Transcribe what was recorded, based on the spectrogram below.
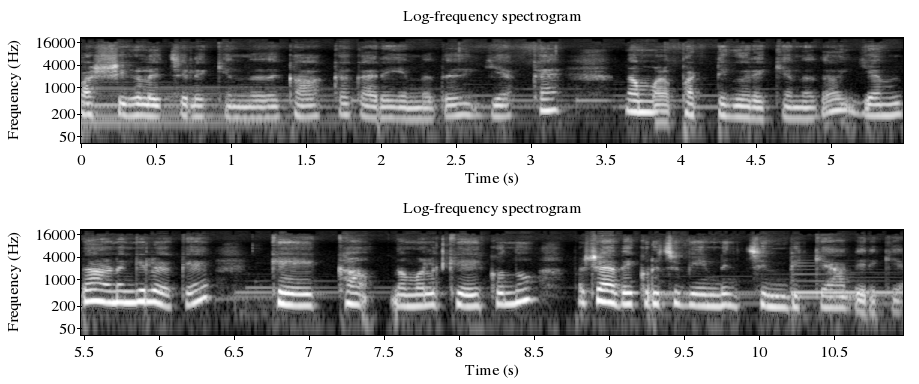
പക്ഷികളെ ചിലയ്ക്കുന്നത് കാക്ക കരയുന്നത് ഒക്കെ നമ്മൾ പട്ടി കുരയ്ക്കുന്നത്. എന്താണെങ്കിലുമൊക്കെ കേൾക്കാം. നമ്മൾ കേൾക്കുന്നു പക്ഷേ അതേക്കുറിച്ച് വീണ്ടും ചിന്തിക്കാതിരിക്കുക.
